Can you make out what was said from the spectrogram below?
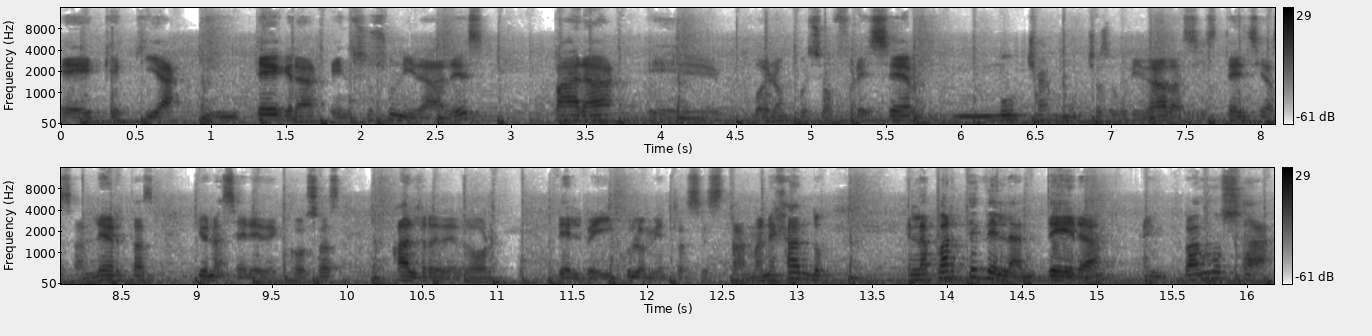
eh, que Kia integra en sus unidades para eh, bueno, pues ofrecer mucha, mucha seguridad, asistencias, alertas y una serie de cosas alrededor del vehículo mientras se está manejando. En la parte delantera vamos a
